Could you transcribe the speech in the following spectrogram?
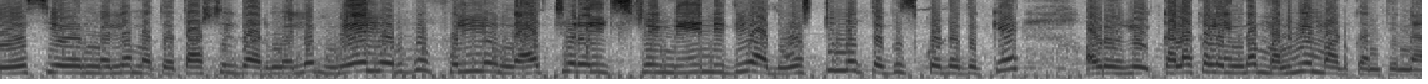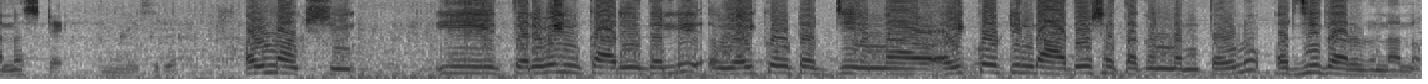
ಎ ಸಿ ಅವ್ರ ಮೇಲೆ ಮತ್ತೆ ತಹಶೀಲ್ದಾರ್ ಮೇಲೆ ಮೇಲ್ವರೆಗೂ ಫುಲ್ ನ್ಯಾಚುರಲ್ ಸ್ಟ್ರೀಮ್ ಏನಿದೆಯೋ ಅದು ಅಷ್ಟನ್ನು ತೆಗೆಸ್ಕೊಡೋದಕ್ಕೆ ಅವ್ರಿಗೆ ಕಳಕಳಿಯಿಂದ ಮನವಿ ಮಾಡ್ಕೊಂತೀನಿ ನಾನಷ್ಟೇ ನಿಮ್ಮ ಹೆಸರು ಅರುಣಾಕ್ಷಿ ಈ ತೆರವಿನ ಕಾರ್ಯದಲ್ಲಿ ಹೈಕೋರ್ಟ್ ಅರ್ಜಿಯನ್ನ ಹೈಕೋರ್ಟಿಂದ ಆದೇಶ ತಗೊಂಡಂಥವಳು ಅರ್ಜಿದಾರಳು ನಾನು.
